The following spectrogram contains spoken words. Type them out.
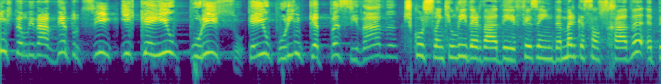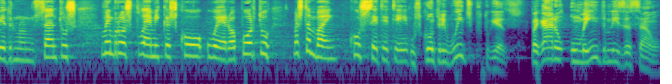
instabilidade dentro de si e caiu por isso, caiu por incapacidade. Discurso em que o líder da AD fez ainda marcação cerrada a Pedro Nuno Santos, lembrou as polémicas com o aeroporto, mas também com os CTT. Os contribuintes portugueses pagaram uma indemnização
